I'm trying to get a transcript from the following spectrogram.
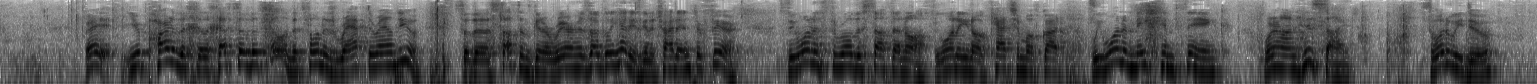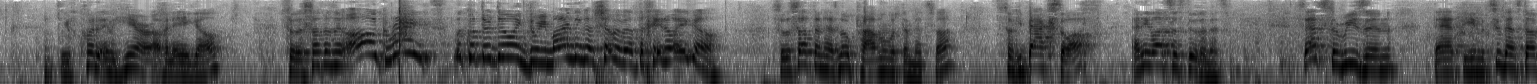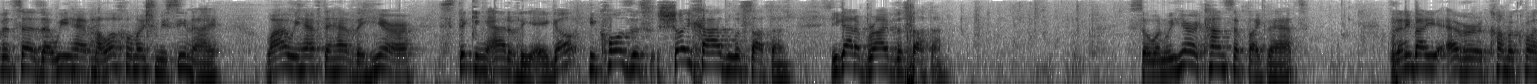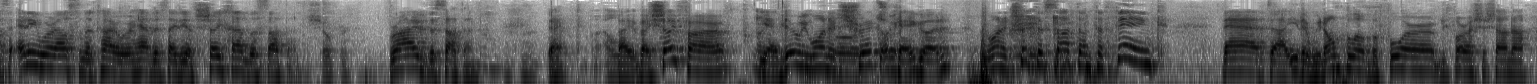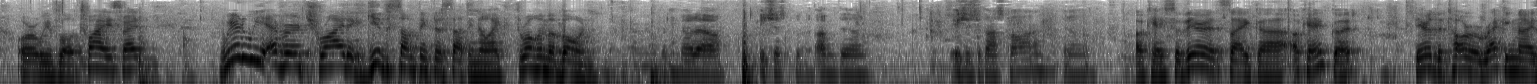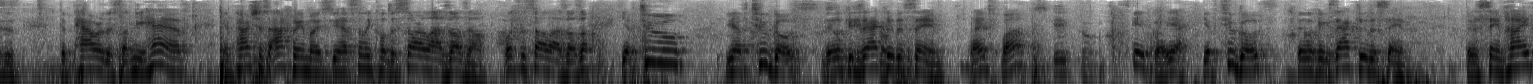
right, you're part of the chefza of the tefillin. The tefillin is wrapped around you. So the satan's going to rear his ugly head. He's going to try to interfere. So we want to throw the satan off. We want to, you know, catch him off guard. We want to make him think we're on his side. So what do we do? We put in here of an egal. So the satan's like, oh great! Look what they're doing. They're reminding Hashem about the Chedo egal. So the Satan has no problem with the mitzvah, so he backs off and he lets us do the mitzvah. So that's the reason that the Metzudas David says that we have halach l'mosh misinai, why we have to have the hair sticking out of the egal. He calls this shoichad l'satan. You got to bribe the Satan. So when we hear a concept like that, does anybody ever come across anywhere else in the Torah where we have this idea of shoichad l'satan? Shofar. Bribe the Satan. By, by shofar, yeah, there we want to trick, okay, good. We want to trick the Satan to think that uh, either we don't blow before, before Rosh Hashanah, or we blow twice, right? Where do we ever try to give something to Satan? You know, like throw him a bone. But uh, it's just um the it's just about car, you know. Okay, so there it's like, uh, okay, good. There the Torah recognizes the power of the Satan. You have, in Parshas Achrei you have something called the Se'ir La'azazel. What's the Se'ir La'azazel? You have two, you have two goats. They look exactly the same, right? What? Scapegoat. Scapegoat, yeah. You have two goats. They look exactly the same. They're the same height,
